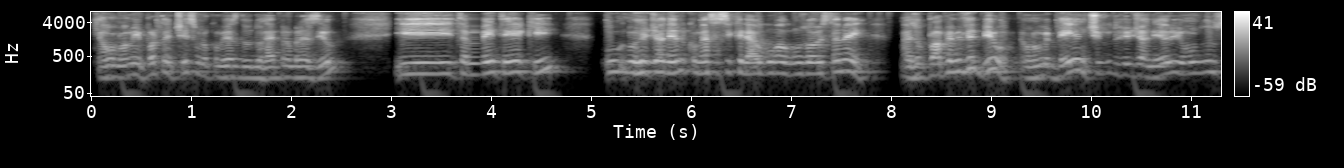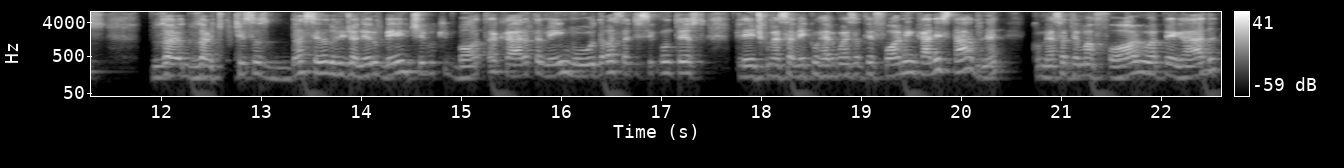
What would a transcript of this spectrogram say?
que é um nome importantíssimo no começo do, do rap no Brasil, e também tem aqui no Rio de Janeiro começa a se criar algum, alguns nomes também. Mas o próprio MV Bill é um nome bem antigo do Rio de Janeiro e um dos, dos, dos, artistas da cena do Rio de Janeiro bem antigo que bota a cara também muda bastante esse contexto. Porque a gente começa a ver que o rap começa a ter forma em cada estado, né? Começa a ter uma forma, uma pegada,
